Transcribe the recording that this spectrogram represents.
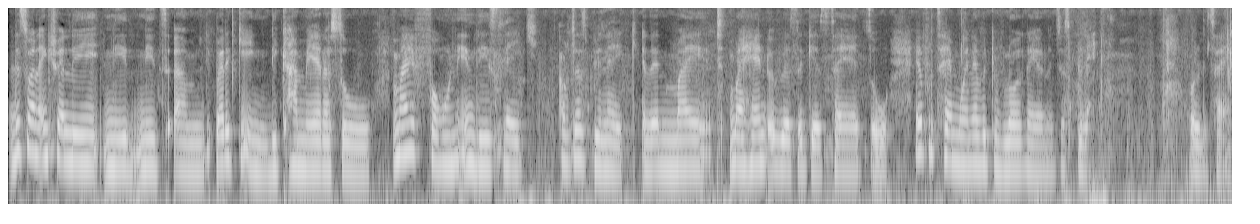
this one actually need needs um barking the camera so my phone in this like i'll just be like and then my my hand obviously gets tired so every time whenever i vlog i just be like all the time.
